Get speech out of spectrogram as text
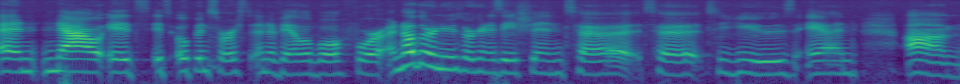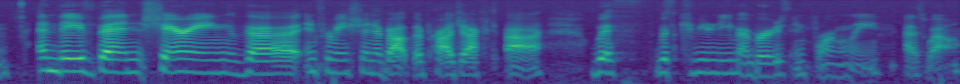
and now it's, it's open sourced and available for another news organization to, to, to use. And, um, and they've been sharing the information about the project uh, with, with community members informally as well.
